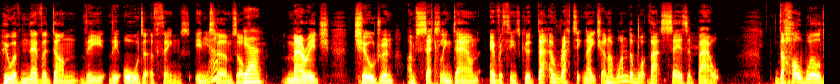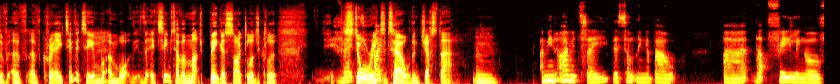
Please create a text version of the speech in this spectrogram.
who have never done the the order of things in Yeah. terms of Yeah. Marriage, children. I'm settling down. Everything's good. That erratic nature, and I wonder what that says about the whole world of, of, of creativity and, what- and what it seems to have a much bigger psychological Effect. story I- to tell than just that. Mm. I mean, I would say there's something about uh, that feeling of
